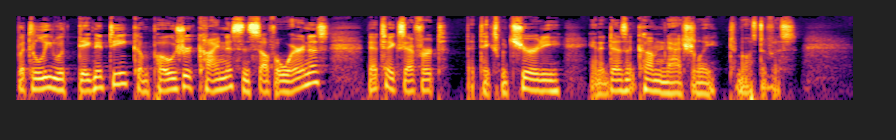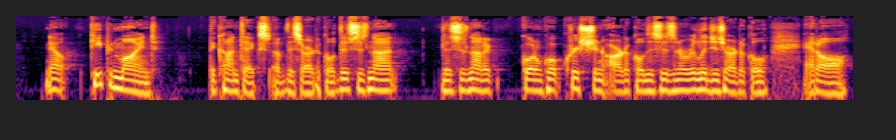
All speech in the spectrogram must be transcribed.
but to lead with dignity, composure, kindness, and self awareness, that takes effort, that takes maturity, and it doesn't come naturally to most of us. Now, keep in mind the context of this article. This is not this is not a quote unquote Christian article. This isn't a religious article at all.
